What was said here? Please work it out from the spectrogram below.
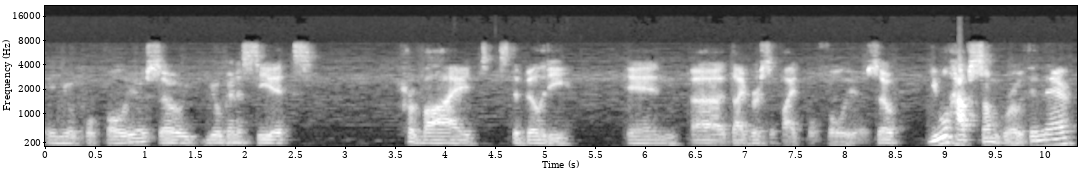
in your portfolio. So you're going to see it provide stability in a diversified portfolio. So you will have some growth in there.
